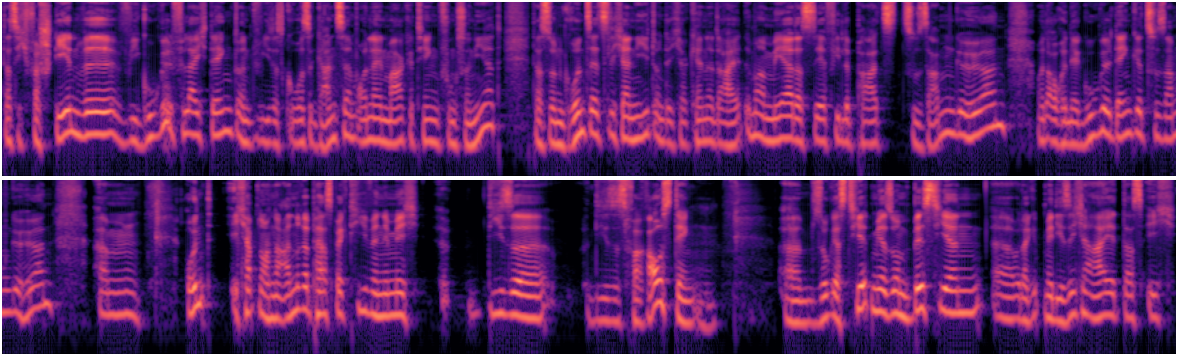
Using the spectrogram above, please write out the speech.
dass ich verstehen will, wie Google vielleicht denkt und wie das große Ganze im Online-Marketing funktioniert. Das ist so ein grundsätzlicher Need und ich erkenne da halt immer mehr, dass sehr viele Parts zusammengehören und auch in der Google-Denke zusammengehören. Ähm, und ich habe noch eine andere Perspektive, nämlich äh, diese, dieses Vorausdenken ähm, suggestiert mir so ein bisschen äh, oder gibt mir die Sicherheit, dass ich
